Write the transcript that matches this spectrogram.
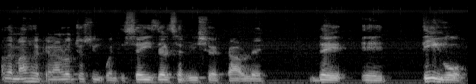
además del canal 856 del servicio de cable de eh, Tigo.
